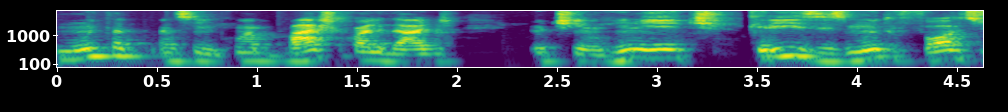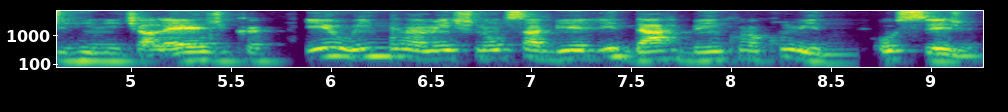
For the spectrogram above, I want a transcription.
muita, assim, com uma baixa qualidade eu tinha rinite, crises muito fortes de rinite alérgica. Eu internamente não sabia lidar bem com a comida. Ou seja,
